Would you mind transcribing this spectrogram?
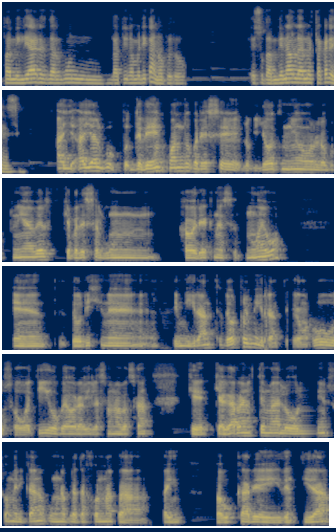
familiares de algún latinoamericano, pero eso también habla de nuestra carencia. Hay, hay algo, de vez en cuando aparece, lo que yo he tenido la oportunidad de ver, que aparece algún Javier Knesset nuevo, eh, de orígenes inmigrantes, de otros inmigrantes, digamos, rusos o etíopes, ahora vi la semana pasada, que, que agarran el tema de los sudamericanos como una plataforma para buscar eh, identidad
